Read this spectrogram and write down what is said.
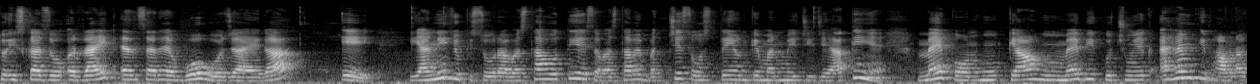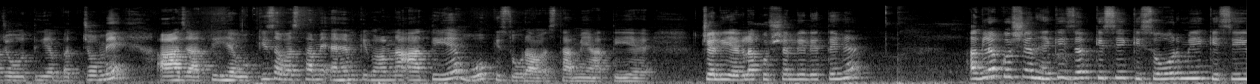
तो इसका जो राइट आंसर है, वो हो जाएगा ए यानी जो किशोरावस्था होती है, इस अवस्था में बच्चे सोचते हैं, उनके मन में चीज़ें आती हैं, मैं कौन हूँ, क्या हूँ, मैं भी कुछ हूँ, एक अहम की भावना जो होती है बच्चों में आ जाती है, वो किस अवस्था में अहम की भावना आती है, वो किशोरावस्था में आती है। चलिए अगला क्वेश्चन ले लेते हैं। अगला क्वेश्चन है कि जब किसी किशोर में किसी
